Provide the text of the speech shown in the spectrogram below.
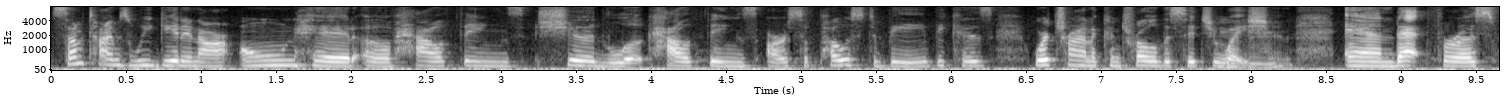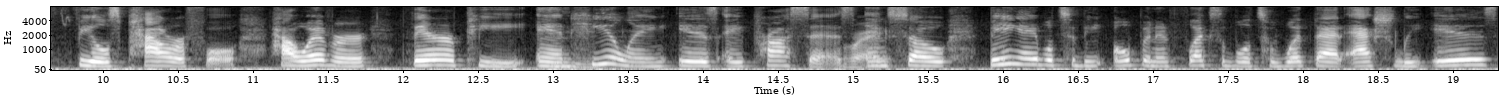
Sometimes we get in our own head of how things should look, how things are supposed to be, because we're trying to control the situation. Mm-hmm. And that for us feels powerful. However, therapy and mm-hmm. healing is a process. Right. And so being able to be open and flexible to what that actually is,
